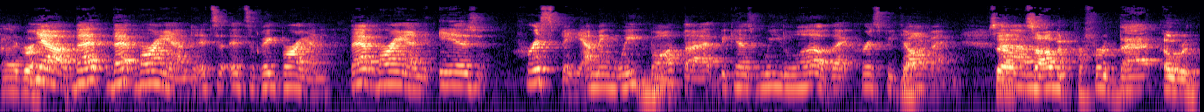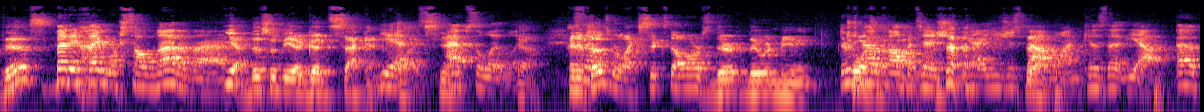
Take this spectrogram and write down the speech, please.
I agree. Yeah, that that brand, it's it's a big brand. That brand is crispy. I mean, we bought that because we love that crispy Mm-hmm. Right. topping. So Um, so I would prefer that over this. But if they were sold out of that, Yeah, this would be a good second yes, place. Yeah. absolutely. Yeah. And if those were like six dollars, there there wouldn't be any There's no competition. yeah, you just buy Yeah. one because that. Yeah, uh,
